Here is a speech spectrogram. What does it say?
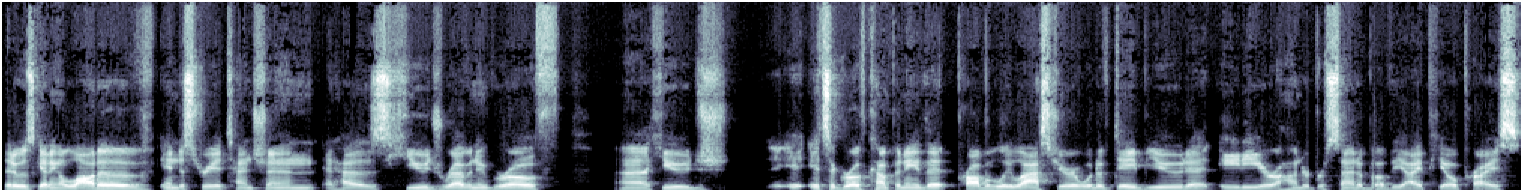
that it was getting a lot of industry attention. It has huge revenue growth, uh, huge. It, it's a growth company that probably last year would have debuted at 80 or 100% above the IPO price.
